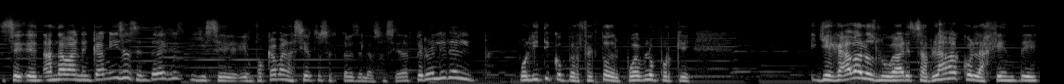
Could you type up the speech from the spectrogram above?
Se, eh, andaban en camisas, en trajes y se enfocaban a ciertos sectores de la sociedad. Pero él era el político perfecto del pueblo porque llegaba a los lugares, hablaba con la gente,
